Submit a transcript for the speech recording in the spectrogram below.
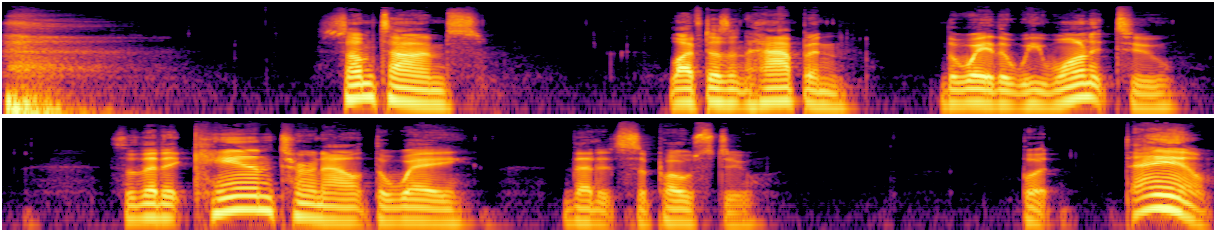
Sometimes life doesn't happen the way that we want it to so that it can turn out the way that it's supposed to. But damn,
